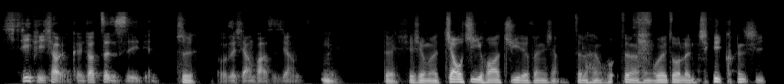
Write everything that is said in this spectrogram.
嬉皮笑脸，可能就要正式一点。是，我的想法是这样子。嗯，对，谢谢我们交际花 G 的分享，真的很会，真的很会做人际关系。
